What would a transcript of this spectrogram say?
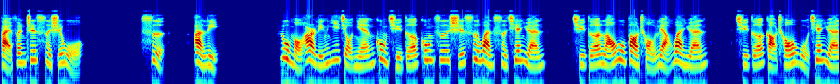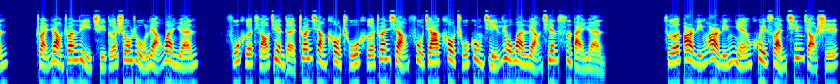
百分之四十五。四，案例：陆某二零一九年共取得工资十四万四千元，取得劳务报酬两万元，取得稿酬五千元，转让专利取得收入两万元。符合条件的专项扣除和专项附加扣除共计六万两千四百元，则二零二零年汇算清缴时，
